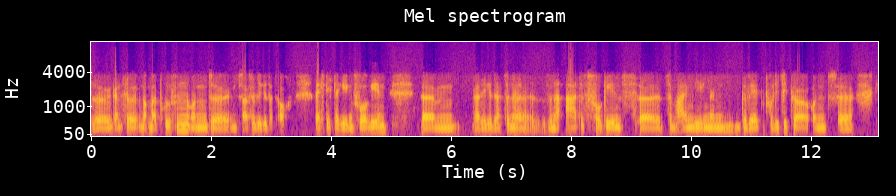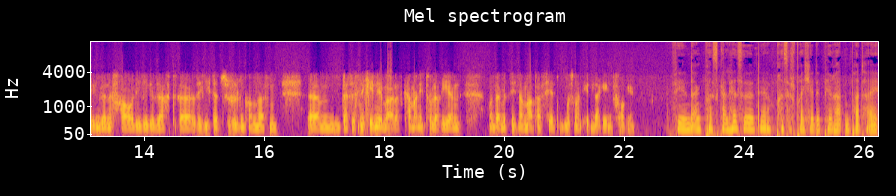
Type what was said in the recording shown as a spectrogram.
äh, Ganze nochmal prüfen und äh, im Zweifel, wie gesagt, auch rechtlich dagegen vorgehen. Ähm, weil, wie gesagt, so eine, so eine Art des Vorgehens äh, zum einen gegen einen gewählten Politiker und äh, gegen seine Frau, die, wie gesagt, äh, sich nicht dazu Schulden kommen lassen, ähm, das ist nicht hinnehmbar, das kann man nicht tolerieren. Und damit es nicht nochmal passiert, muss man eben dagegen vorgehen. Vielen Dank, Pascal Hesse, der Pressesprecher der Piratenpartei.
